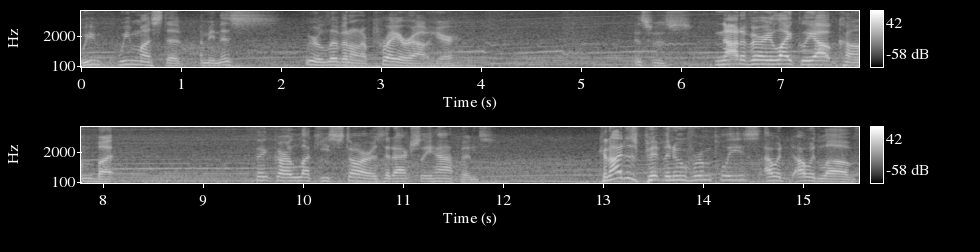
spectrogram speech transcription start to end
We we must have. I mean, this we were living on a prayer out here. This was not a very likely outcome, but thank our lucky stars it actually happened. Can I just pit maneuver him, please? I would I would love.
